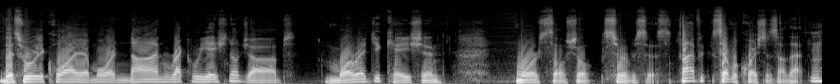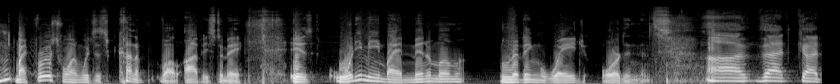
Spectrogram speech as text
This will require more non recreational jobs, more education, more social services. I have several questions on that. My first one, which is kind of, well, obvious to me, is what do you mean by a minimum living wage ordinance? Uh, that got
